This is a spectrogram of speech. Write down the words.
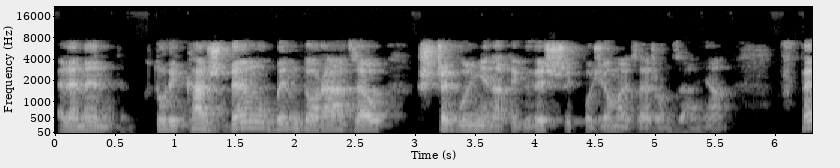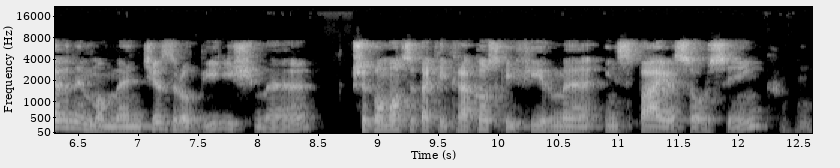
elementem, który każdemu bym doradzał, szczególnie na tych wyższych poziomach zarządzania, w pewnym momencie zrobiliśmy przy pomocy takiej krakowskiej firmy Inspire Sourcing Mhm.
